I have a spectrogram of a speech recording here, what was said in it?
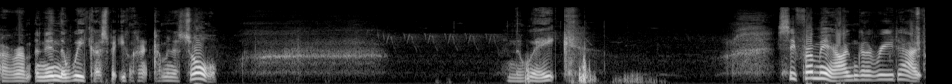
um, and in the week I expect you can't come in at all. In the week. See, from here I'm going to read out.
